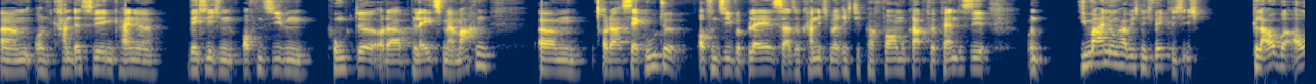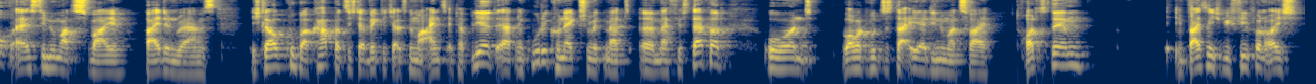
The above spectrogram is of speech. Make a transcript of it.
ähm, und kann deswegen keine wirklichen offensiven Punkte oder Plays mehr machen. Ähm, oder sehr gute offensive Plays, also kann nicht mehr richtig performen, gerade für Fantasy. Und die Meinung habe ich nicht wirklich. Ich glaube auch, er ist die Nummer zwei bei den Rams. Ich glaube, Cooper Cup hat sich da wirklich als Nummer eins etabliert. Er hat eine gute Connection mit Matt, äh, Matthew Stafford und Robert Woods ist da eher die Nummer zwei. Trotzdem, ich weiß nicht, wie viel von euch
